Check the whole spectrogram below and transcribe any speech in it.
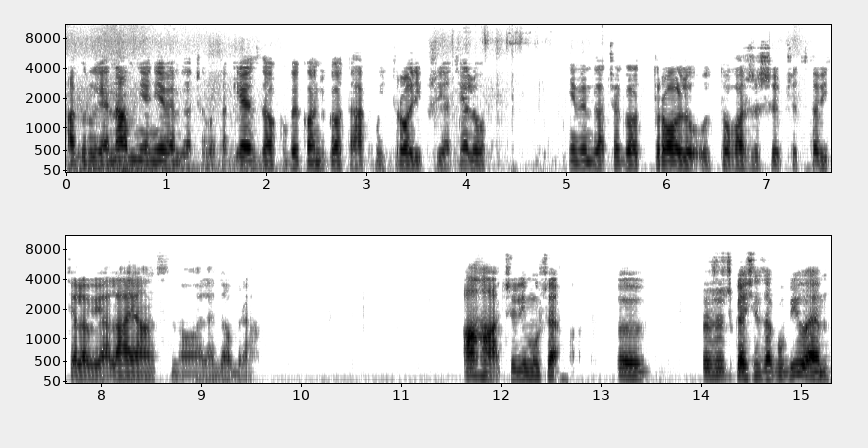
agruje na mnie. Nie wiem dlaczego tak jest, Dok, wykończ go, tak, mój trolli przyjacielu. Nie wiem dlaczego troll towarzyszy przedstawicielowi Alliance, no ale dobra. Aha, czyli muszę... Y, troszeczkę się zagubiłem.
